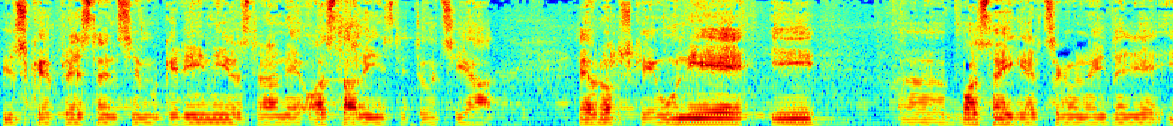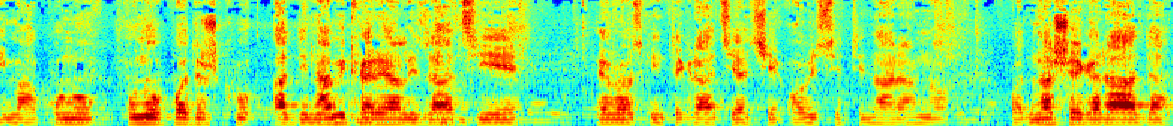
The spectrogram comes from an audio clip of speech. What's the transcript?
visoke predstavnice Mogherini od strane ostalih institucija Evropske unije i e, Bosna i Hercegovina i dalje ima punu, punu podršku, a dinamika realizacije evropske integracija će ovisiti naravno od našeg rada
